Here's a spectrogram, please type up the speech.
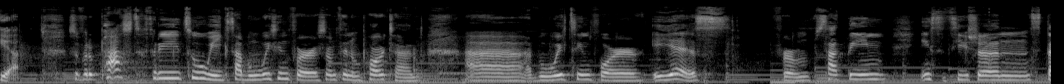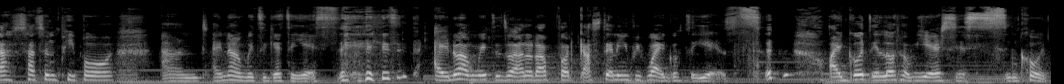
yeah. So for the past three, two weeks, I've been waiting for something important. Uh, I've been waiting for a yes from certain institutions, certain people, and I know I'm going to get a yes. I know I'm going to do another podcast telling people I got a yes. I got a lot of yeses in code.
